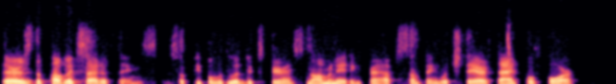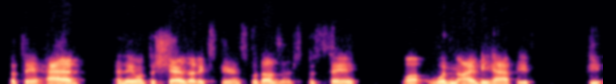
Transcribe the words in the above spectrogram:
there's the public side of things. So people with lived experience nominating perhaps something which they are thankful for that they had and they want to share that experience with others to say well wouldn't i be happy if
